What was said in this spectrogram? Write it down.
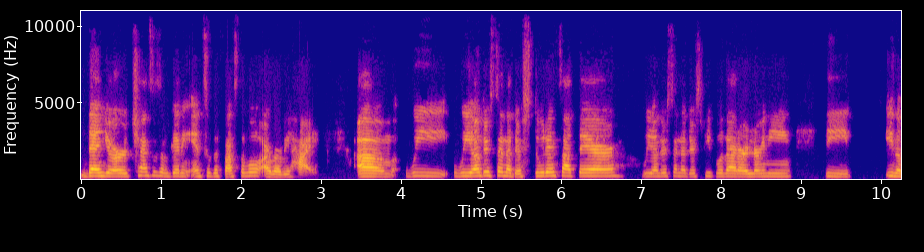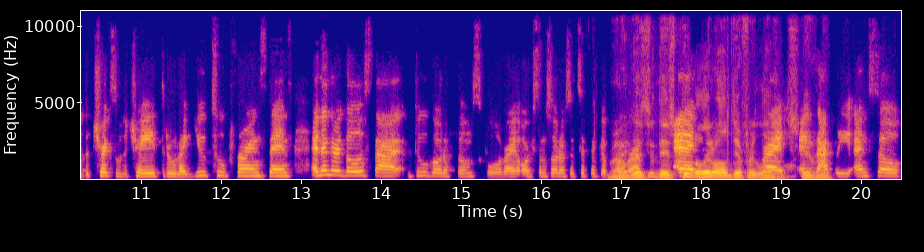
then your chances of getting into the festival are very high. Um, we we understand that there's students out there. We understand that there's people that are learning the you know the tricks of the trade through like youtube for instance and then there are those that do go to film school right or some sort of certificate right. program there's, there's and, people at all different levels right exactly and so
